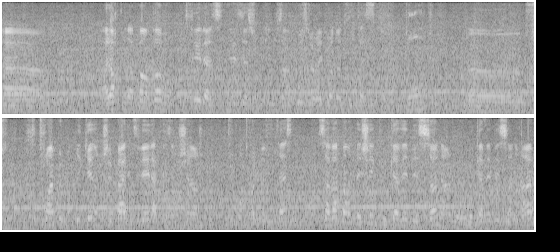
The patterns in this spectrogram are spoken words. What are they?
euh, alors qu'on n'a pas encore rencontré la signalisation qui nous impose de réduire notre vitesse. Donc, euh, c'est toujours un peu compliqué, donc je n'ai pas activé la prise en charge du contrôle de vitesse. Ça ne va pas empêcher que le KVB sonne, hein, le, KVB sonnera,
